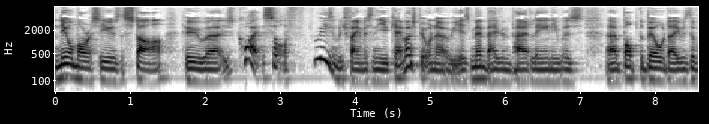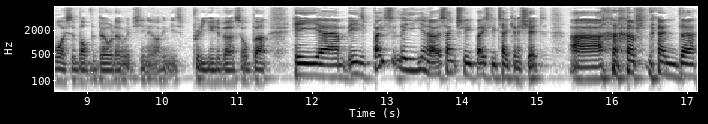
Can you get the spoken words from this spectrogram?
Neil Morrissey, who's the star, who uh, is quite sort of reasonably famous in the UK. Most people know who he is. Men Behaving Badly, and he was uh, Bob the Builder. He was the voice of Bob the Builder, which you know I think is pretty universal. But he um, he's basically you know essentially basically taking a shit, uh, and uh,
